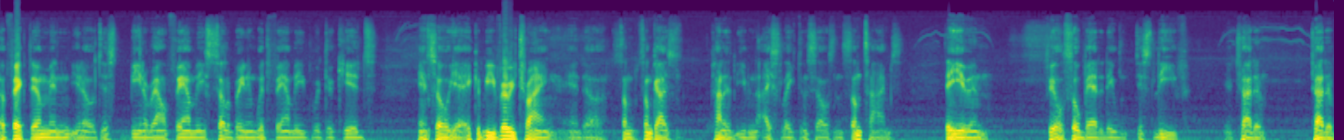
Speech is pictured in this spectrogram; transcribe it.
affect them and you know just being around family celebrating with family with their kids. And so yeah it can be very trying. And uh, some some guys kind of even isolate themselves and sometimes they even feel so bad that they just leave. They try to try to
